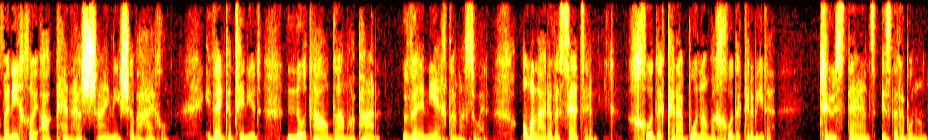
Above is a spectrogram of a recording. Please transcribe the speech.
venichoy al ken hashayni. He then continued, Nutal dam apar veniech dam asuer. Omar Lairova said to him, Chude karabunan v'chude karabida. Two stands is the rabunan,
